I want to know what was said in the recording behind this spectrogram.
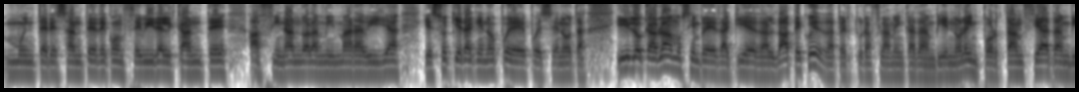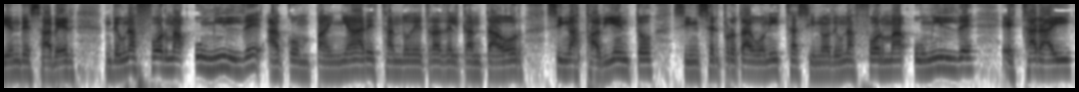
muy interesante de concebir el cante afinando a las mil maravillas y eso quiera que no, pues, pues se nota. Y lo que hablamos siempre desde aquí, desde Aldapeco y de Apertura Flamenca también, ¿no? La importancia también de saber de una forma humilde acompañar acompañar estando detrás del cantador sin aspaviento, sin ser protagonista, sino de una forma humilde estar ahí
